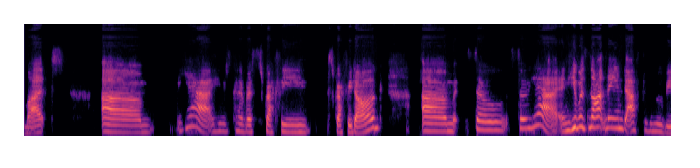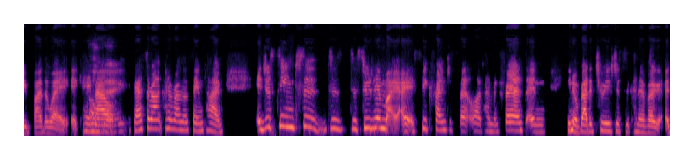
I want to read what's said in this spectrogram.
mutt. Um, yeah, he was kind of a scruffy, scruffy dog. So so yeah and he was not named after the movie by the way. It came okay. out I guess around kind of around the same time. It just seemed to to, to suit him. I, I speak french i spent a lot of time in france and you know ratatouille is just a kind of a, a,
